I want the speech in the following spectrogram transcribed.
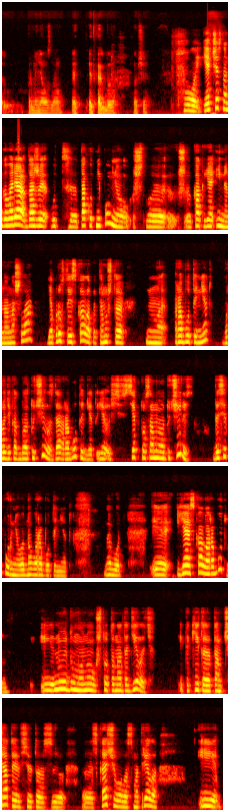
про меня узнал. Это, это как было вообще? Ой, я, честно говоря, даже вот э, так вот не помню, э, как я именно нашла. Я просто искала, потому что работы нет. Вроде как бы отучилась, да, работы нет. И все, кто со мной отучились, до сих пор ни у одного работы нет. Вот. И я искала работу, и, ну и думаю, ну что-то надо делать. И какие-то там чаты, все это э, скачивала, смотрела. И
